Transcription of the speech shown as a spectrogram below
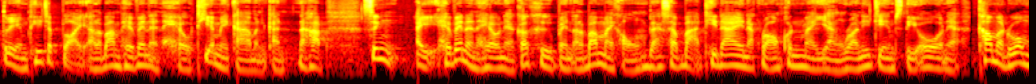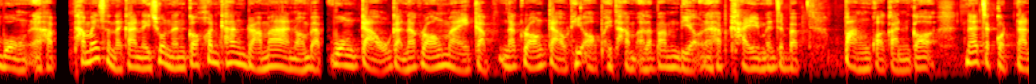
เตรียมที่จะปล่อยอัลบั้ม Heaven and Hell ที่อเมริกาเหมือนกันนะครับ ซึ่งไอ Heaven and Hell เนี่ยก็คือเป็นอัลบั้มใหม่ของ Black Sabbath ที่ได้นักร้องคนใหม่อย่าง Ronnie James Dio เนี่ยเข้ามาร่วมวงนะครับ ทำให้สถานการณ์ในช่วงนั้นก็ค่อนข้างดราม่าเนาะแบบวงเก่ากับนักร้องใหม่กับนักร้องเก่าที่ออกไปทำอัลบั้มเดียวนะครับ ใครมันจะแบบปังกว่ากันก็น่าจะกดดัน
